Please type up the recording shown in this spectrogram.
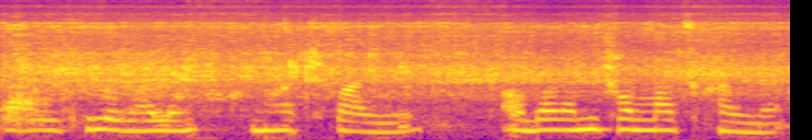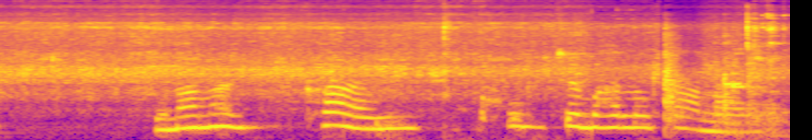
বলছিল, ভালো মাছ পাইনি। আবার আমি সব মাছ খাই না। পোনা মাছ খাই, খুব যে ভালো তা নয়।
